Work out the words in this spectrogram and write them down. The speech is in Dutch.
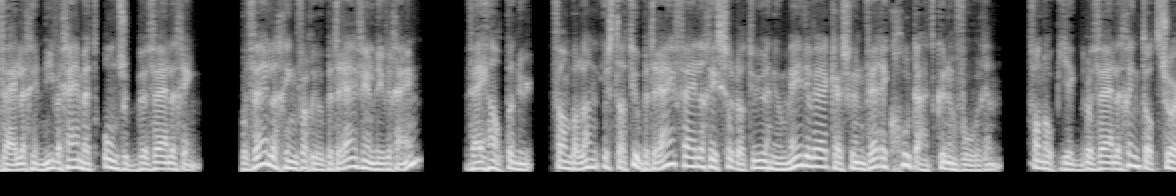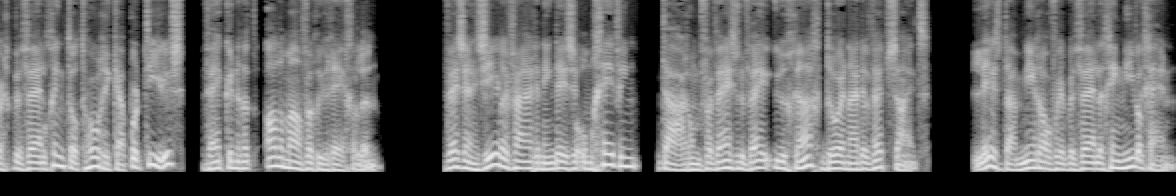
veilig in Nieuwegein met onze beveiliging. Beveiliging voor uw bedrijf in Nieuwegein? Wij helpen u. Van belang is dat uw bedrijf veilig is zodat u en uw medewerkers hun werk goed uit kunnen voeren. Van objectbeveiliging tot zorgbeveiliging tot horecaportiers, wij kunnen het allemaal voor u regelen. Wij zijn zeer ervaren in deze omgeving, daarom verwijzen wij u graag door naar de website. Lees daar meer over Beveiliging Nieuwegein.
